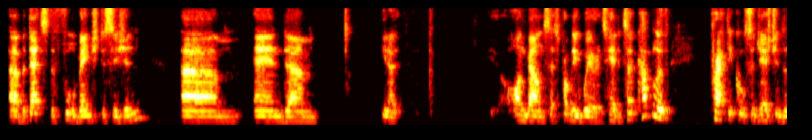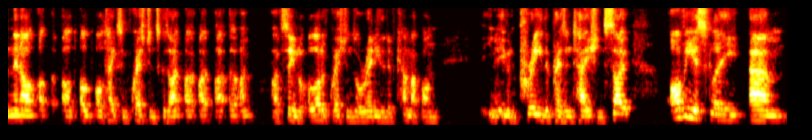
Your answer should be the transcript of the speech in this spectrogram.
uh, but that's the full bench decision. Um, and, um, you know, on balance, that's probably where it's headed. So a couple of practical suggestions, and then I'll I'll I'll, I'll take some questions because I, I I I have seen a lot of questions already that have come up on, you know, even pre the presentation. So obviously. Um,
